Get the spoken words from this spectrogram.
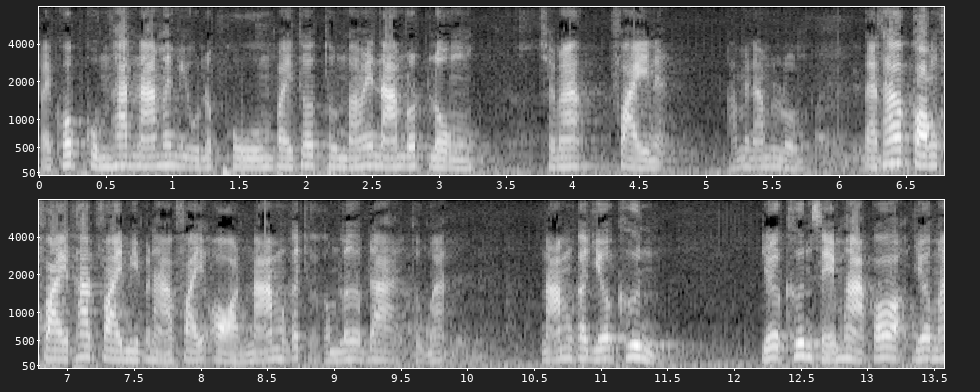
ไปควบคุมธาตุน้ำให้มีอุณหภูมิไปทดทุนทำให้น้ำลดลงใช่ไหมไฟเนี่ยทำให้น้ำลดลง แต่ถ้ากองไฟธาตุไฟมีปัญหาไฟอ่อนน้ำมันก็จะกำเริบได้ถูกไหมน้ำมันก็เยอะขึ้น เยอะขึ้นเสมหะก็เยอะไหม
